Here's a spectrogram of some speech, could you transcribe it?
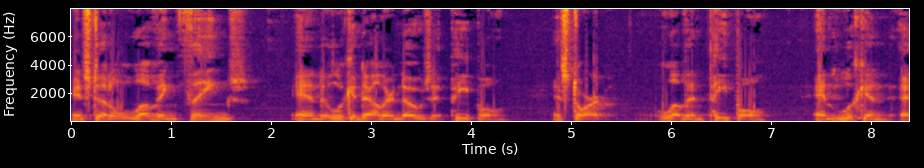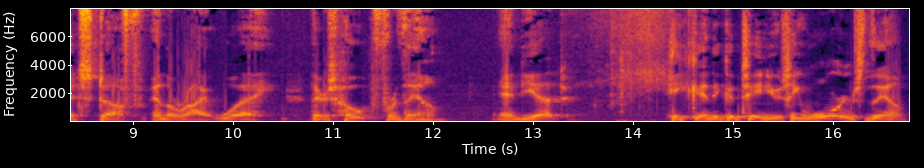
instead of loving things and looking down their nose at people, and start loving people and looking at stuff in the right way, there's hope for them. And yet, he, and he continues, he warns them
